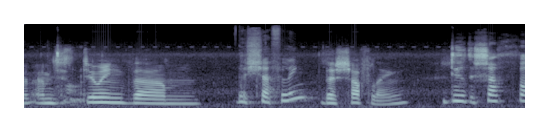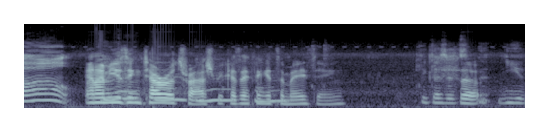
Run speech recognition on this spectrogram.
I'm, I'm just Alright. doing the um, the shuffling. the shuffling, Do the shuffle and I'm using tarot trash because I think it's amazing. because it's So- you.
